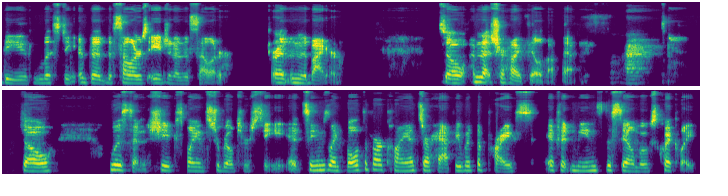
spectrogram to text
the listing the, the seller's agent and the seller or the buyer. So I'm not sure how I feel about that. Okay. So listen, she explains to Realtor C, it seems like both of our clients are happy with the price if it means the sale moves quickly.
